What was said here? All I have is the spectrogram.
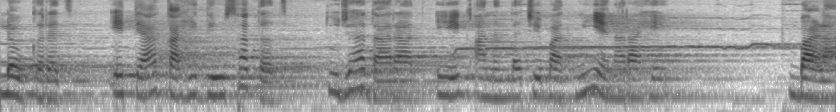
लवकरच येत्या काही दिवसातच तुझ्या दारात एक आनंदाची बातमी येणार आहे. बाळा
